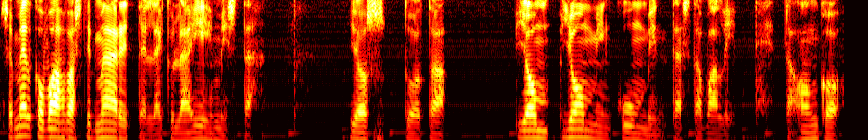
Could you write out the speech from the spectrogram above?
se melko vahvasti määrittelee kyllä ihmistä, jos tuota jom, jommin kummin tästä valitte, että onko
